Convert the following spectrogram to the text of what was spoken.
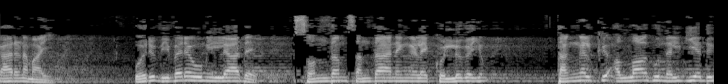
കാരണമായി ഒരു വിവരവുമില്ലാതെ സ്വന്തം സന്താനങ്ങളെ കൊല്ലുകയും തങ്ങൾക്ക് അള്ളാഹു നൽകിയത്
